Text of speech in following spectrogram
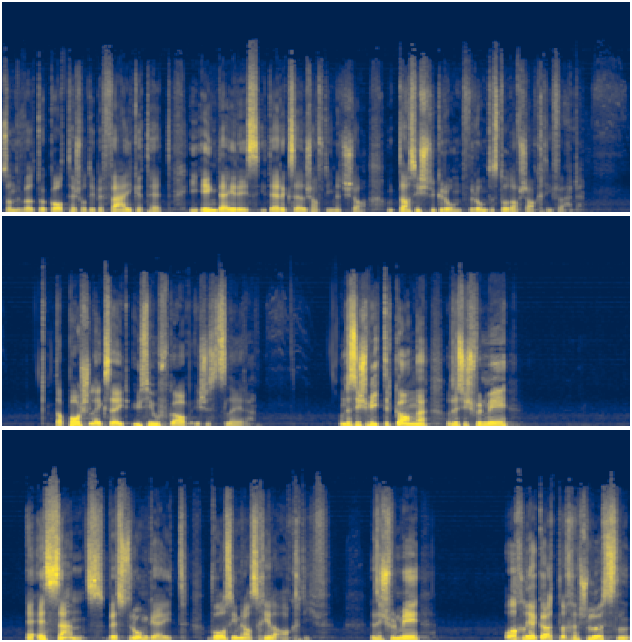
sondern weil du Gott hast, der dich befähigt hat, in irgendeinem Riss in dieser Gesellschaft hineinzustehen. Und das ist der Grund, warum du aktiv werden darfst. Der Apostel hat gesagt, unsere Aufgabe ist es zu lehren. Und es ist weitergegangen. Und das ist für mich eine Essenz, wenn es darum geht, wo sind wir als Kirche aktiv? Das ist für mich auch ein, ein göttlicher Schlüssel.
